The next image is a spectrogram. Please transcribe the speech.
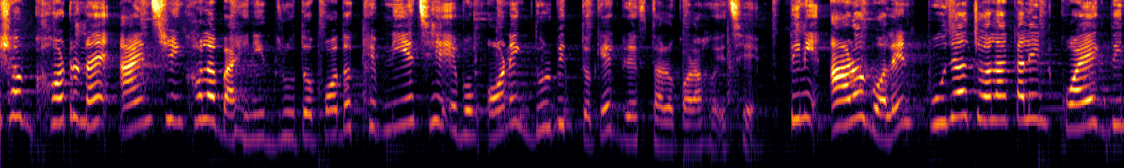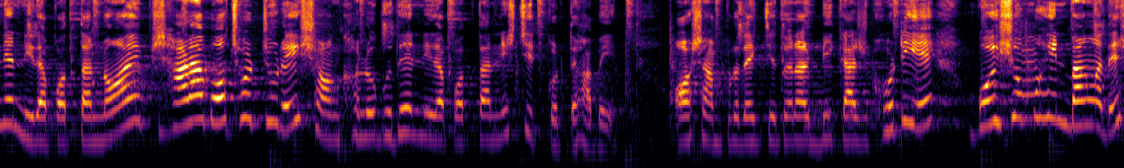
এসব ঘটনায় আইন শৃঙ্খলা বাহিনী দ্রুত পদক্ষেপ নিয়েছে এবং অনেক দুর্বৃত্তকে গ্রেফতারও করা হয়েছে। তিনি আরও বলেন, পূজা চলাকালীন কয়েক দিনের নিরাপত্তা নয়, সারা বছর জুড়েই সংখ্যালঘুদের নিরাপত্তা নিশ্চিত করতে হবে। অসাম্প্রদায়িক চেতনার বিকাশ ঘটিয়ে বৈষম্যহীন বাংলাদেশ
